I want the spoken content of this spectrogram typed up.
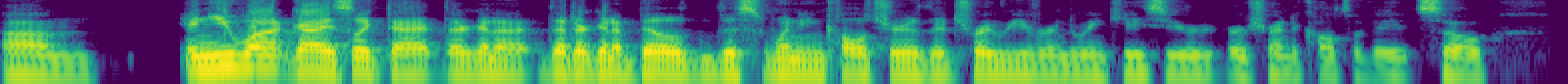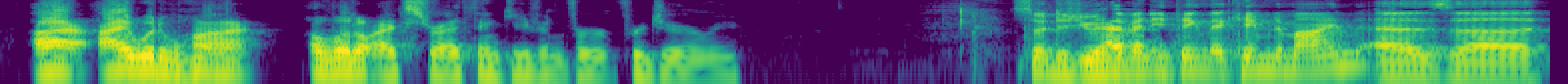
um and you want guys like that they're gonna that are gonna build this winning culture that troy weaver and dwane casey are, are trying to cultivate so i i would want a little extra, I think, even for for Jerami. So, did you have anything that came to mind as uh,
